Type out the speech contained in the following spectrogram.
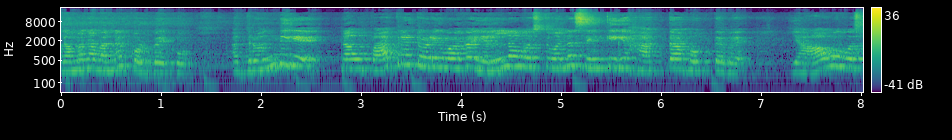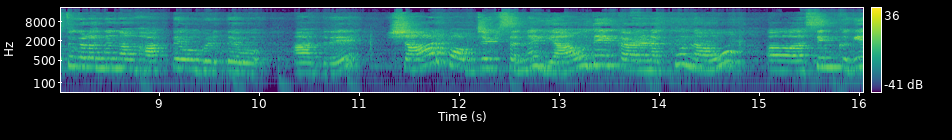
ಗಮನವನ್ನ ಕೊಡಬೇಕು. ಅದರೊಂದಿಗೆ ನಾವು ಪಾತ್ರೆ ತೊಳೆಯುವಾಗ ಎಲ್ಲ ವಸ್ತುವನ್ನ ಸಿಂಕಿಗೆ ಹಾಕ್ತಾ ಹೋಗ್ತೇವೆ. ಯಾವ ವಸ್ತುಗಳನ್ನ ನಾವು ಹಾಕ್ತೇವೋ ಬಿಡ್ತೇವೋ, ಆದರೆ ಶಾರ್ಪ್ ಆಬ್ಜೆಕ್ಟ್ಸ್ ಅನ್ನ ಯಾವುದೇ ಕಾರಣಕ್ಕೂ ನಾವು ಸಿಂಕ್ಗೆ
